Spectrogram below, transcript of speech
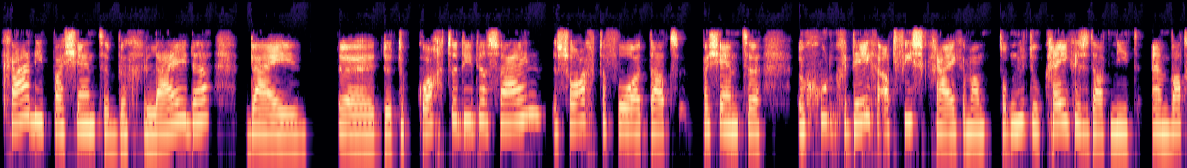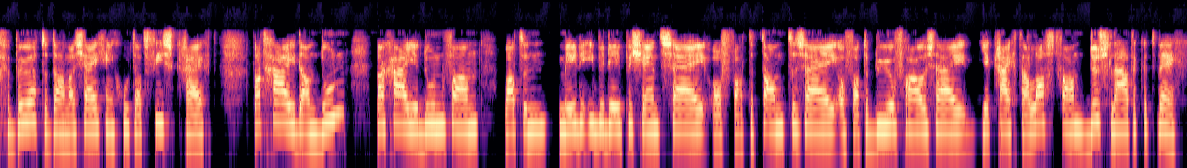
ga die patiënten begeleiden bij uh, de tekorten die er zijn. Zorg ervoor dat patiënten een goed gedegen advies krijgen, want tot nu toe kregen ze dat niet. En wat gebeurt er dan als jij geen goed advies krijgt? Wat ga je dan doen? Dan ga je doen van wat een mede-IBD-patiënt zei, of wat de tante zei, of wat de buurvrouw zei. Je krijgt daar last van, dus laat ik het weg.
